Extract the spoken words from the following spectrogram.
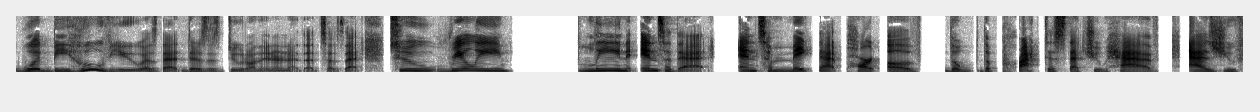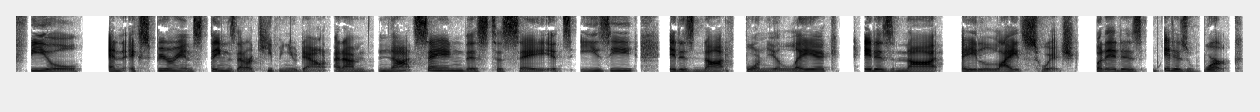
would behoove you, as that there's this dude on the internet that says that, to really lean into that and to make that part of the the practice that you have as you feel and experience things that are keeping you down. And I'm not saying this to say it's easy. It is not formulaic. It is not a light switch, but it is it is work.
